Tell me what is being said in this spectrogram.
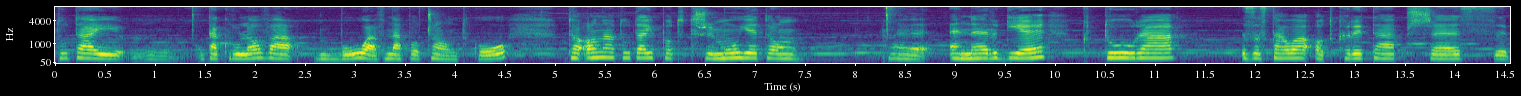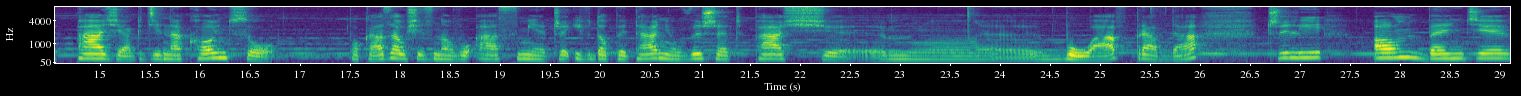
tutaj ta królowa buław na początku, to ona tutaj podtrzymuje tą e, energię, która została odkryta przez Pazia, gdzie na końcu pokazał się znowu as mieczy i w dopytaniu wyszedł paś e, buław, prawda? Czyli on będzie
